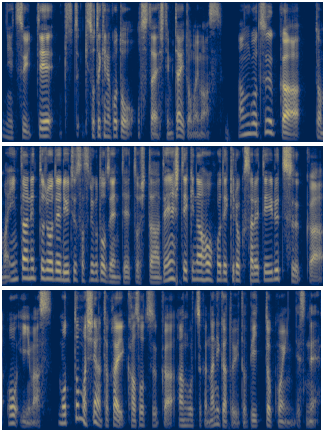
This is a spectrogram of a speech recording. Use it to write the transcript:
について基礎的なことをお伝えしてみたいと思います。暗号通貨と、まあ、インターネット上で流通させることを前提とした電子的な方法で記録されている通貨を言います。最もシェアの高い仮想通貨、暗号通貨何かというとビットコインですね。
